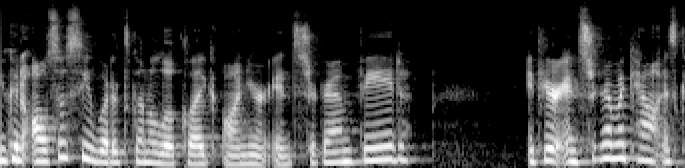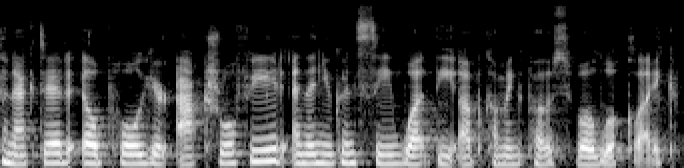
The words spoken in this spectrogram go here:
You can also see what it's gonna look like on your Instagram feed. If your Instagram account is connected, it'll pull your actual feed and then you can see what the upcoming post will look like.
